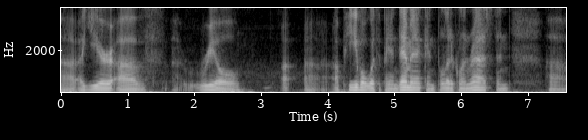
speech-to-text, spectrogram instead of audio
uh, a year of uh, real uh, uh, upheaval with the pandemic and political unrest and uh,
